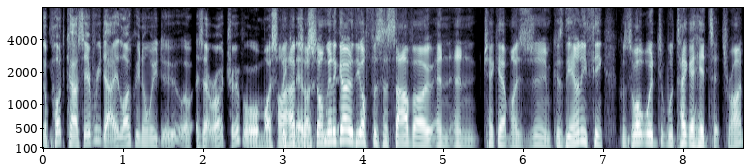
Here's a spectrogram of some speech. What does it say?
a podcast every day, like we normally do. Uh, Is that right, Trevor? Or am I I speaking hope out so. So I'm going to go to the office of Savo and and check out my Zoom because the only thing because what we'll, we'll take our headsets, right?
